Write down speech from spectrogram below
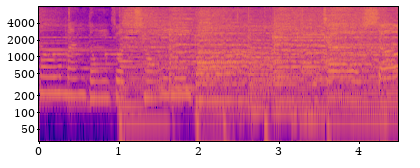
手慢动作重播，这首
